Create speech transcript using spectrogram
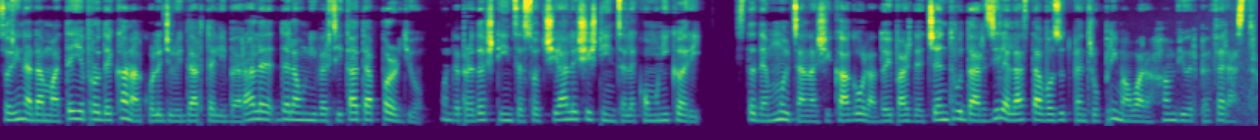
Sorin Adam Matei e prodecan al Colegiului de Arte Liberale de la Universitatea Purdue, unde predă științe sociale și științele comunicării. Stă de mulți ani la Chicago, la doi pași de centru, dar zilele astea a văzut pentru prima oară Humvee-uri pe fereastră.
